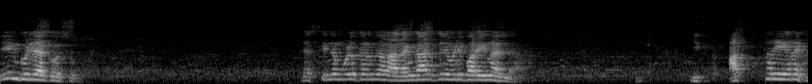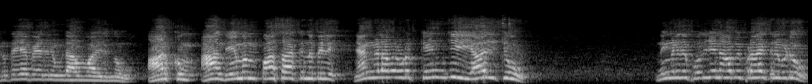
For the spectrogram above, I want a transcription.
ഡീൻ കുര്യാക്കോസും. ഡെസ്കിന്റെ മുകളിൽ കയറുന്ന അലങ്കാരത്തിന് വേണ്ടി പറയുന്നതല്ല. അത്രയേറെ ഹൃദയവേദന ഉണ്ടാവുമായിരുന്നു. ആർക്കും ആ നിയമം പാസ്സാക്കുന്ന ബില്ല് ഞങ്ങൾ അവരോട് കെഞ്ചി യാചിച്ചു. നിങ്ങളിത് പൊതുജനാഭിപ്രായത്തിന് വിടൂ.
